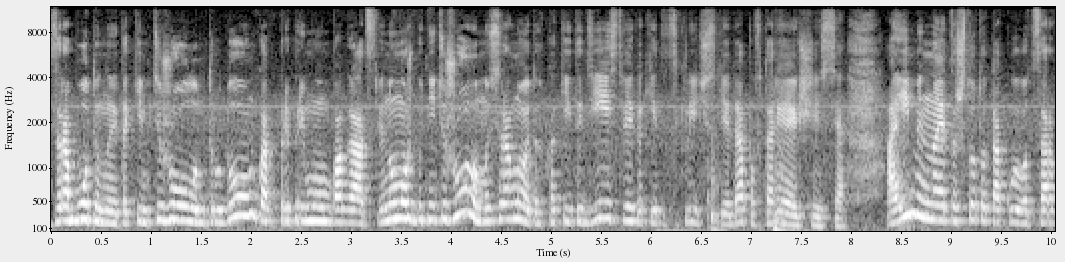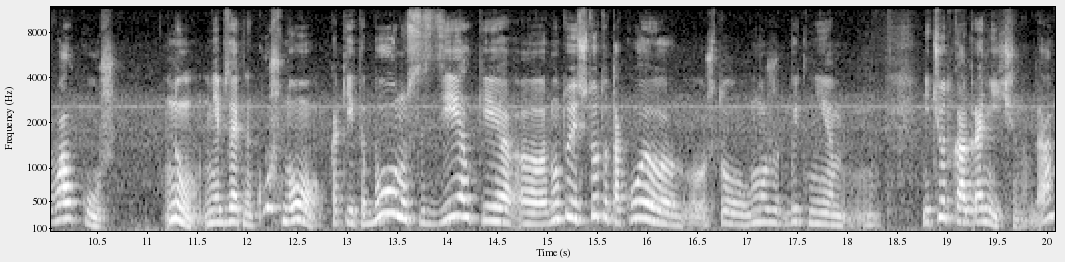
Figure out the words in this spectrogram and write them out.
заработанные таким тяжелым трудом, как при прямом богатстве. Ну, может быть, не тяжелым, но все равно это какие-то действия, какие-то циклические, да, повторяющиеся. А именно это что-то такое вот сорвал куш. Ну, не обязательно куш, но какие-то бонусы, сделки, э, ну, то есть что-то такое, что может быть не, не четко ограничено, да.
